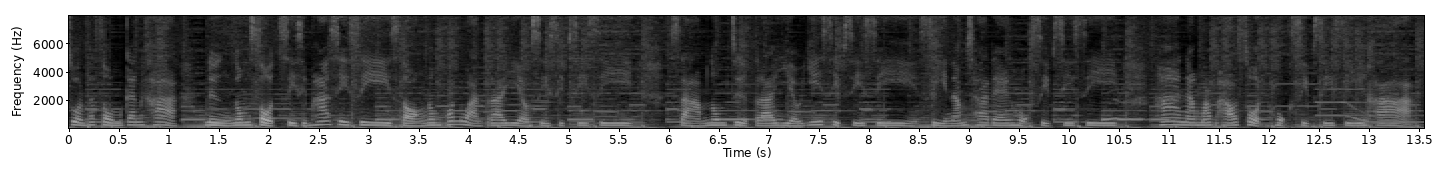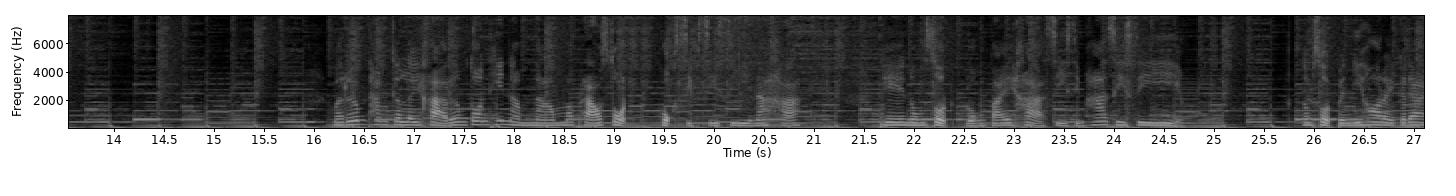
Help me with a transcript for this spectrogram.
ส่วนผสมกันค่ะ 1. นมสด 45 ซีซี 2. นมข้นหวานตราเหี่ยว 40 ซีซี 3. นมจืดตราเหี่ยว 20 ซีซี 4. น้ำชาแดง 60 ซีซี 5. น้ำมะพร้าวสด 60 ซีซีค่ะ มาเริ่มทำกันเลยค่ะ เริ่มต้นที่นำน้ำมะพร้าวสด 60 ซีซีนะคะ เทนมสดลงไปค่ะ 45 ซีซี นมสดเป็นยี่ห้ออะไรก็ได้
